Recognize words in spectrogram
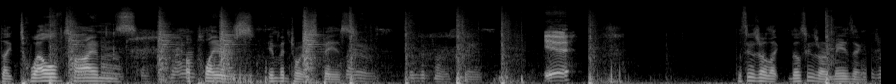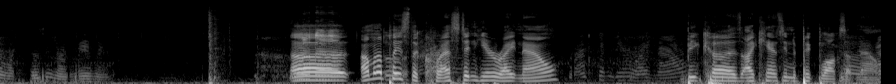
like 12 times a player's inventory space. Yeah. Those things are like those things are amazing. I'm gonna Uh, I'm gonna place the crest in here right now because I can't seem to pick blocks up now.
